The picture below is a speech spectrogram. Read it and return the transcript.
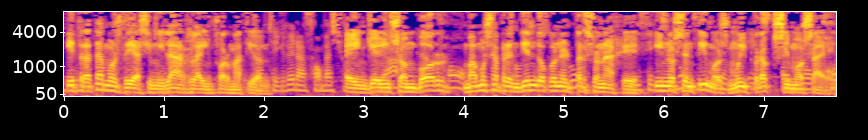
y tratamos de asimilar la información. En Jason Bourne vamos aprendiendo con el personaje y nos sentimos muy próximos a él.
